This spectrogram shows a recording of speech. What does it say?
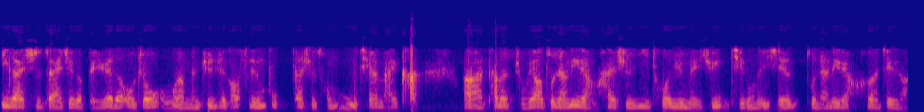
应该是在这个北约的欧洲我们军最高司令部。但是从目前来看，啊，他的主要作战力量还是依托于美军提供的一些作战力量和这个，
